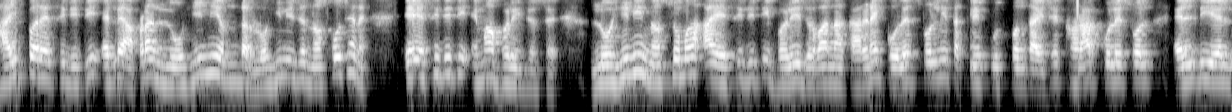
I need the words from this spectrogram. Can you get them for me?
હાઇપર એસિડિટી એટલે આપણા લોહીની અંદર, લોહીની જે નસો છે ને, એ એસિડિટી એમાં ભળી જશે. લોહીની નસોમાં આ એસિડિટી ભળી જવાના કારણે કોલેસ્ટ્રોલની તકલીફ ઉત્પન્ન થાય છે. ખરાબ કોલેસ્ટ્રોલ એલડીએલ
